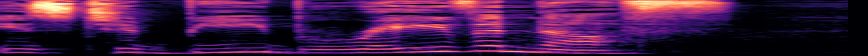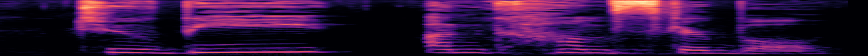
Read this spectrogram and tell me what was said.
is to be brave enough to be uncomfortable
